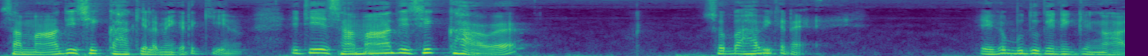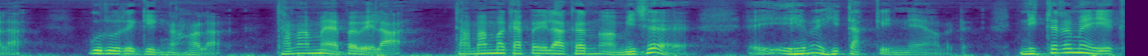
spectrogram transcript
සමාධි සික්ඛා කියලා මේකට කියනවා. ඉතින් මේ සමාධි සික්ඛාව ස්වභාවික නැහැ. ඒක බුදු කෙනෙක්ගෙන් අහලා, ගුරුවරයෙක්ගෙන් අහලා, තමන්ම අප වෙලා, තමන්ම කැප වෙලා කරනවා මිස එහෙම හිතක් ඉන්නේ අපට. නිතරම ඒක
